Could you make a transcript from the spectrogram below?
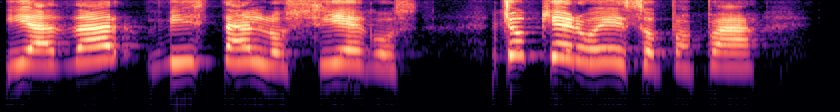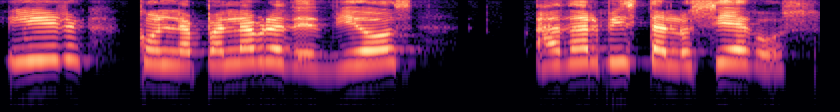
y a dar vista a los ciegos. Yo quiero eso, papá, ir con la palabra de Dios a dar vista a los ciegos.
